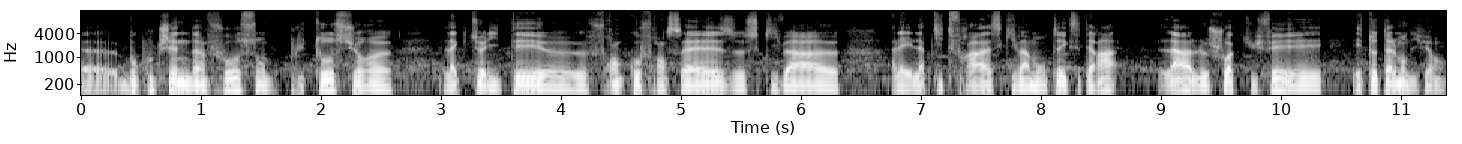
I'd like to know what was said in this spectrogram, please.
euh, beaucoup de chaînes d'infos sont plutôt sur euh, l'actualité euh, franco-française, ce qui va, euh, allez, la petite phrase qui va monter, etc. Là, le choix que tu fais est totalement différent.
